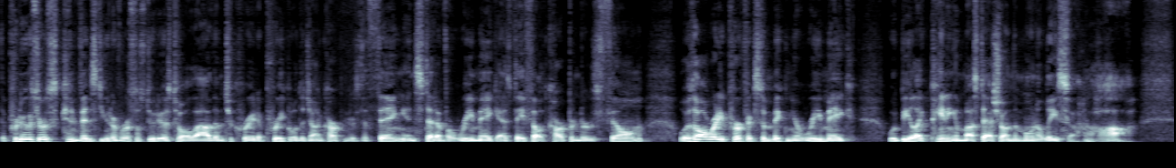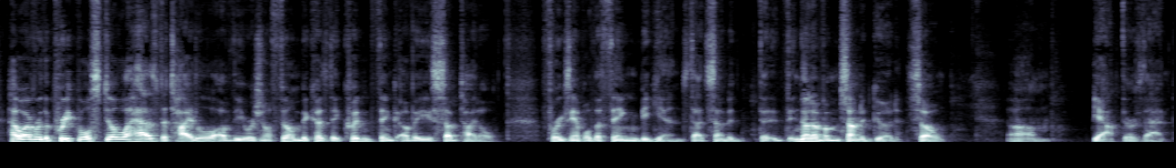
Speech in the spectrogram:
the producers convinced Universal Studios to allow them to create a prequel to John Carpenter's The Thing instead of a remake, as they felt Carpenter's film was already perfect, so making a remake would be like painting a mustache on the Mona Lisa. Ha ha. However, the prequel still has the title of the original film because they couldn't think of a subtitle. For example, The Thing Begins. That sounded, none of them sounded good. So, um, yeah, there's that.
